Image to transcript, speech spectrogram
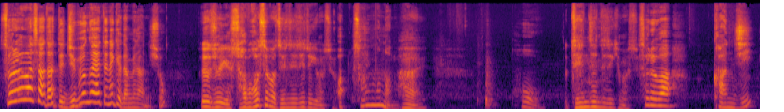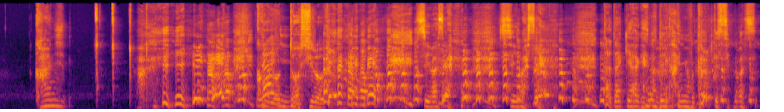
それはさだって自分がやってなきゃダメなんでしょ？いやいやいや探せば全然出てきますよ。あそういうもんなの？はいほう。全然出てきますよ。それは漢字？感じ この何ど素人。すいません。すいません。叩き上げのデカに向かってすいません。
